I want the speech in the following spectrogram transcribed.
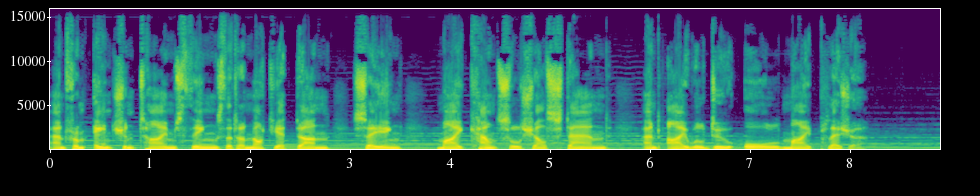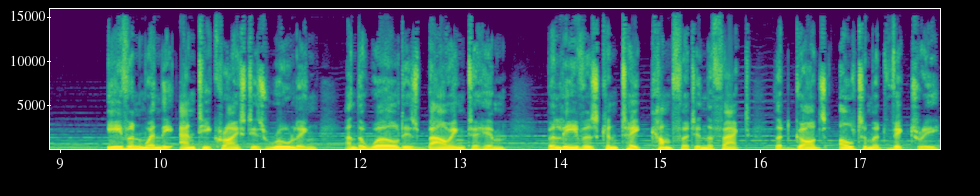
and from ancient times things that are not yet done, saying, my counsel shall stand, and I will do all my pleasure. Even when the Antichrist is ruling and the world is bowing to him, believers can take comfort in the fact that God's ultimate victory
